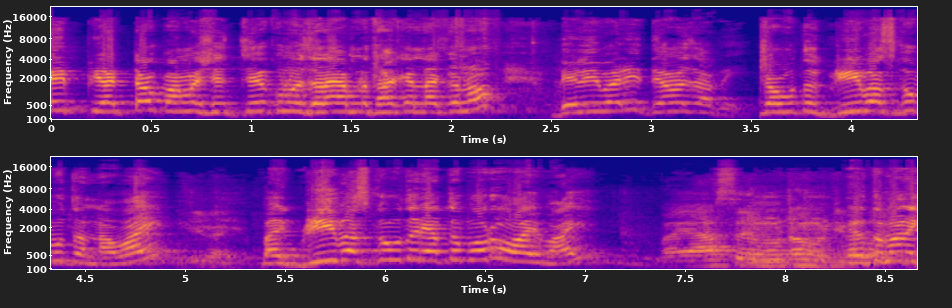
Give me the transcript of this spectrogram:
এই পেয়ারটাও বাংলাদেশের যে কোনো জায়গায় আপনি থাকেন না কেন ডেলিভারি দেওয়া যাবে। সম্ভবত গ্রিবাস কবুতর না ভাই? ভাই। ভাই গ্রিবাস কবুতর এত বড় হয় ভাই? ভাই আছে মোটামুটি। এটা তো মানে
